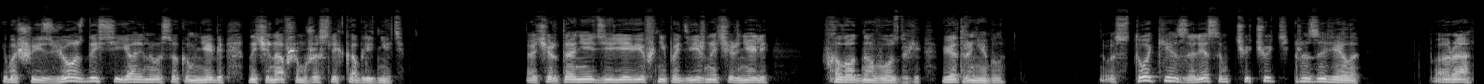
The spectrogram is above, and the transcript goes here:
и большие звезды сияли на высоком небе, начинавшем уже слегка бледнеть. Очертания деревьев неподвижно чернели в холодном воздухе, ветра не было. На востоке за лесом чуть-чуть розовело. Пора.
